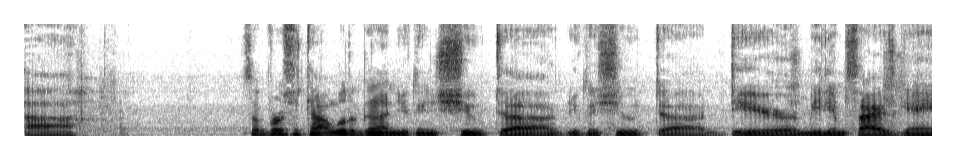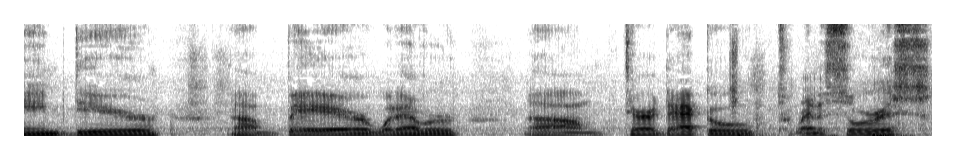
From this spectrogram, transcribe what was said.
Uh, it's a versatile little gun. You can shoot uh, you can shoot uh, deer, medium sized game, deer, uh, bear, whatever, um, pterodactyl, tyrannosaurus.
